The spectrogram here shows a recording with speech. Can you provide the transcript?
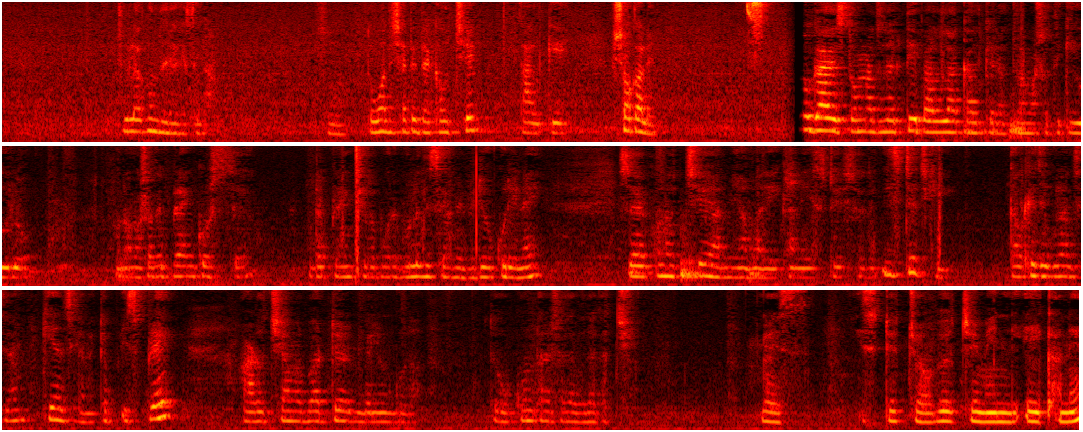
চুল এখন ধরে গেছে গা। সো তোমাদের সাথে দেখা হচ্ছে কালকে সকালে। তো গাইস তোমরা তো দেখতেই পারলা কালকে রাত্রে আমার সাথে কি হলো। ওরা আমার সাথে প্র্যাঙ্ক করছে। ওটা প্র্যাঙ্ক ছিল, পরে বলে দিছে, আমি ভিডিও করি নাই। সো এখন হচ্ছে আমি আমার এখানে স্টেজ স্টেজ কি? কালকে যেগুলো আনছিলাম, কি আনছিলাম? একটা স্প্রে আর হচ্ছে আমার বার্থডে বেলুনগুলো তো কোনখানে সাজাবো দেখাচ্ছি? গাইস স্টেজ হবে হচ্ছে মেনলি এইখানে।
